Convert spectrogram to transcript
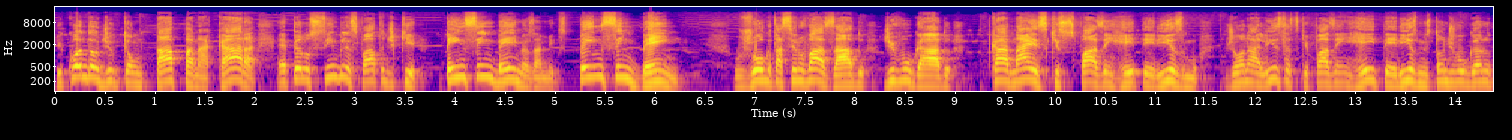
E quando eu digo que é um tapa na cara, é pelo simples fato de que Pensem bem, meus amigos, pensem bem. O jogo está sendo vazado, divulgado. Canais que fazem reiterismo, jornalistas que fazem reiterismo estão divulgando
